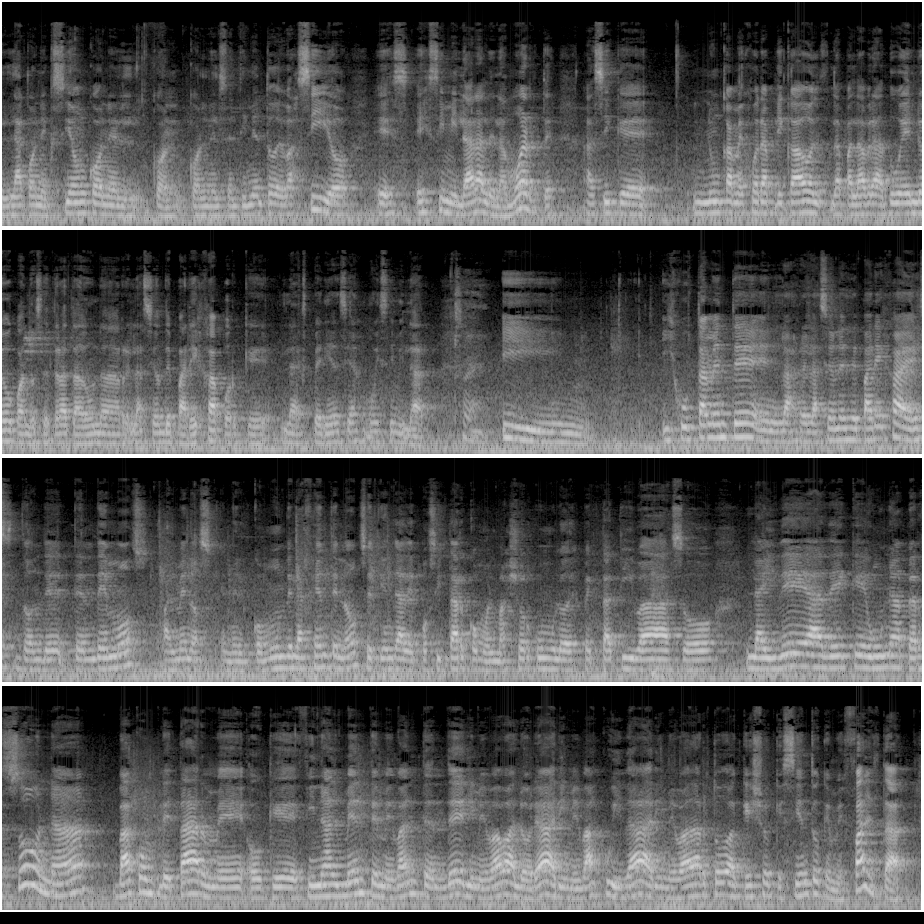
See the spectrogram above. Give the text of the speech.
la conexión con el, con, el sentimiento de vacío es, es similar al de la muerte. Así que nunca mejor aplicado la palabra duelo cuando se trata de una relación de pareja porque la experiencia es muy similar. Y y justamente en las relaciones de pareja es donde tendemos, al menos en el común de la gente, ¿no? Se tiende a depositar como el mayor cúmulo de expectativas o la idea de que una persona va a completarme o que finalmente me va a entender y me va a valorar y me va a cuidar y me va a dar todo aquello que siento que me falta.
